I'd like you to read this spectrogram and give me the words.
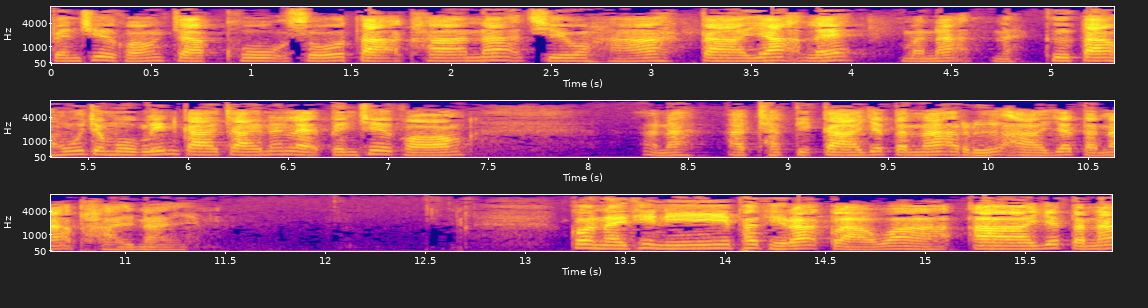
เป็นชื่อของจักขุโสตะคานะชิวหากายะและมณะนะคือตาหูจมูกลิ้นกายใจนั่นแหละเป็นชื่อของอนนะอัจฉติกายตนะหรืออายตนะภายใน ก็ในที่นี้พระธิระกล่าวว่า อายตนะ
